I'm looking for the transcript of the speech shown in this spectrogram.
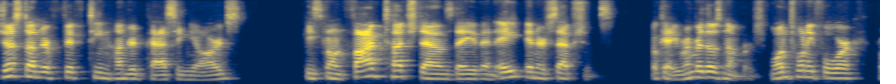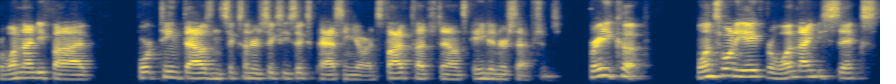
just under 1,500 passing yards. He's thrown five touchdowns, Dave, and eight interceptions. Okay, remember those numbers 124 for 195, 14,666 passing yards, five touchdowns, eight interceptions. Brady Cook, 128 for 196,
